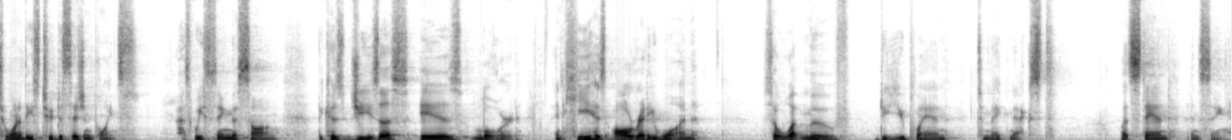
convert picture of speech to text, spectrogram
to one of these two decision points as we sing this song. because Jesus is Lord and he has already won. So, what move do you plan to make next? Let's stand and sing.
